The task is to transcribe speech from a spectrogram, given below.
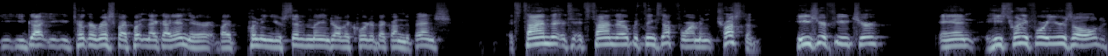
you, you got you, you, took a risk by putting that guy in there by putting your seven million dollar quarterback on the bench. It's time to it's, it's time to open things up for him and trust him. He's your future, and he's 24 years old.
